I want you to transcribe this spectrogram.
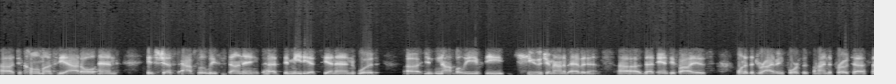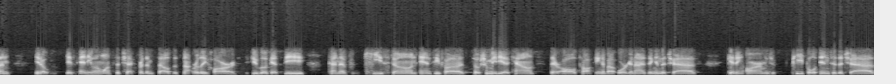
uh, Tacoma, Seattle, and it's just absolutely stunning that the media at CNN would uh, not believe the huge amount of evidence uh, that Antifa is one of the driving forces behind the protests. And you know, if anyone wants to check for themselves, it's not really hard. If you look at the kind of keystone Antifa social media accounts, they're all talking about organizing in the Chaz, getting armed people into the Chaz.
